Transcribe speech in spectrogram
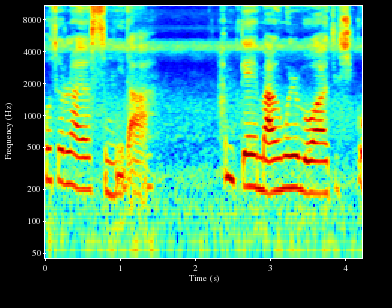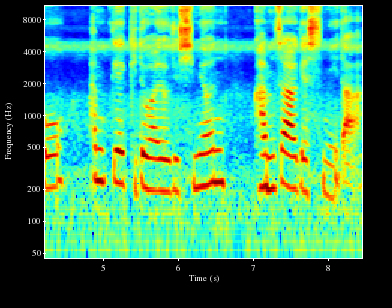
호소를 하였습니다. 함께 마음을 모아 주시고 함께 기도하여 주시면 감사하겠습니다.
